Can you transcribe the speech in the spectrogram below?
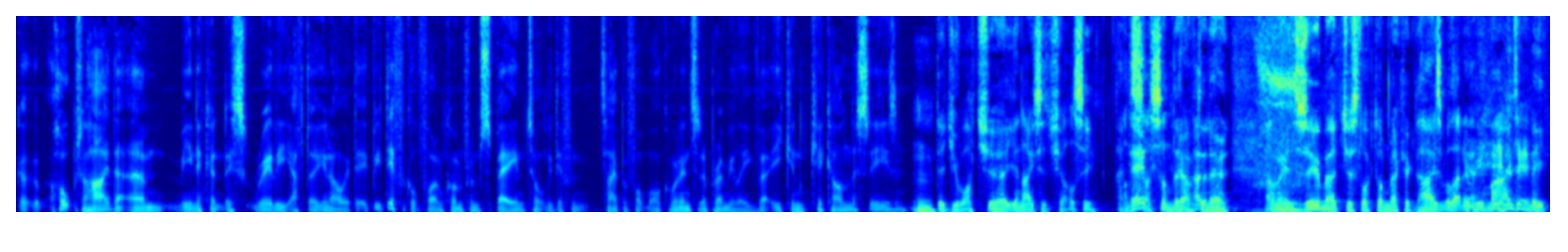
the, hopes are high that um, Mina can this really after you know it, would be difficult for him coming from Spain, totally different type of football coming into the Premier League that he can kick on this season. Mm. Did you watch uh, United Chelsea on Sunday afternoon? I, I mean, Zouma just looked unrecognisable, and it reminded me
